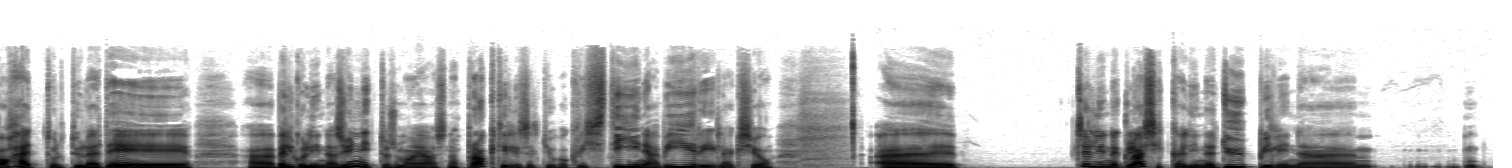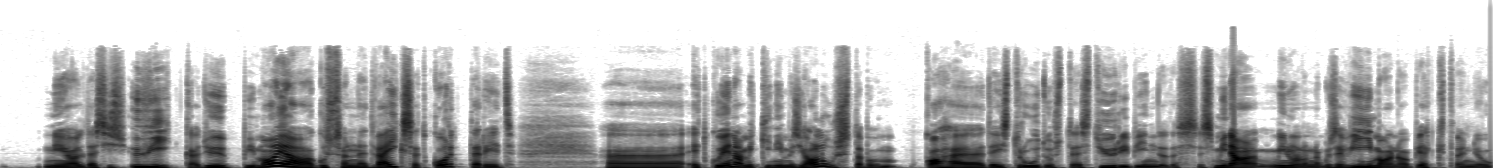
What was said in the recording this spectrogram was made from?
vahetult üle tee Pelgu linna sünnitusmajas, noh, praktiliselt juba Kristiine piiril, eks ju selline klassikaline tüüpiline nii-öelda siis ühika tüüpi maja, kus on need väiksed korterid, äh, et kui enamik inimesi alustab kaheteistruudustest üüripindadest, siis mina, minul on nagu see viimane objekt on ju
